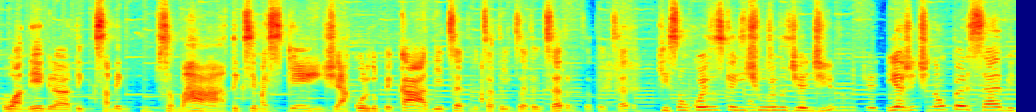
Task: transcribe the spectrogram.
ou a negra tem que saber sambar, tem que ser mais quente, é a cor do pecado, e etc, etc, etc, etc, etc, etc. Que são coisas que a gente usa no dia a dia e a gente não percebe.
